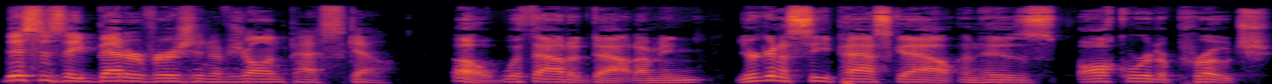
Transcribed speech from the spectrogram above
this is a better version of Jean Pascal. Oh, without a doubt. I mean, you're going to see Pascal and his awkward approach.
